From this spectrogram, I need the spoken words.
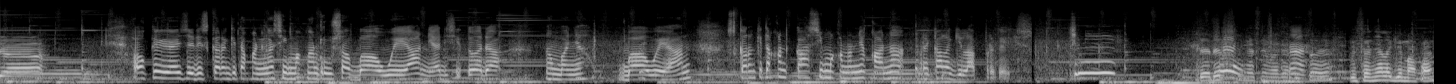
Gajah. Oke guys, jadi sekarang kita akan ngasih makan rusa bawean ya. Di situ ada namanya bawean. Sekarang kita akan kasih makanannya karena mereka lagi lapar guys. Sini. Dede Oh. ngasih makan Nah. rusa ya. Rusanya lagi makan.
